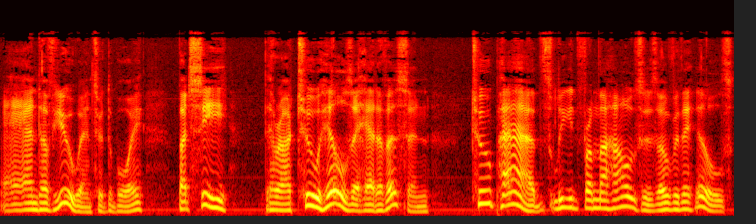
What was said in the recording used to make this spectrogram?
"And of you," answered the boy. "But see, there are two hills ahead of us, and two paths lead from the houses over the hills.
